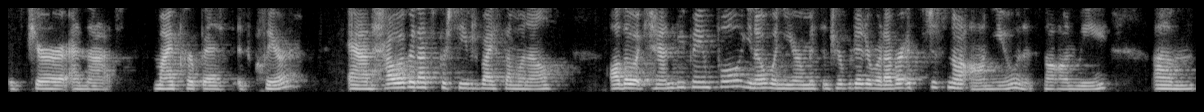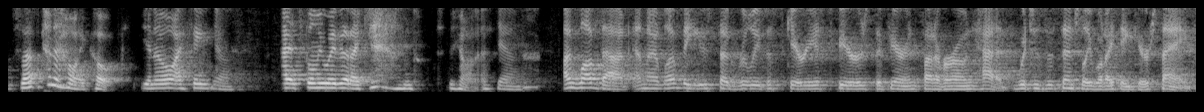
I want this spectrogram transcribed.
is pure and that my purpose is clear. And however that's perceived by someone else, although it can be painful, you know, when you're misinterpreted or whatever, it's just not on you and it's not on me. Um, so that's kind of how I cope. You know, I think yeah. it's the only way that I can, to be honest. Yeah. I love that. And I love that you said really the scariest fear is the fear inside of our own head, which is essentially what I think you're saying.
